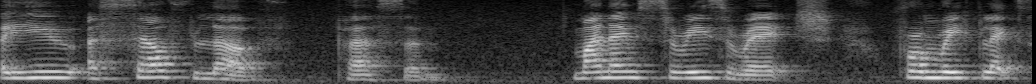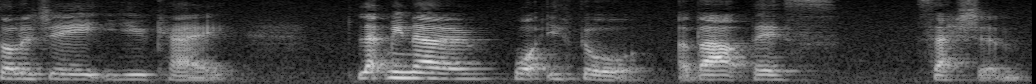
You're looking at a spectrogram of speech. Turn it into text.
are you a self-love person? My name's Teresa Rich from Reflexology UK. Let me know what you thought about this session.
